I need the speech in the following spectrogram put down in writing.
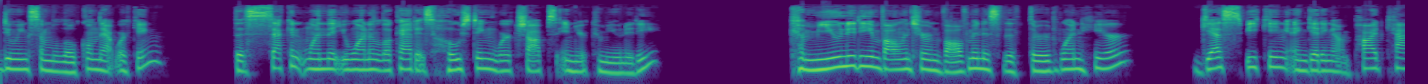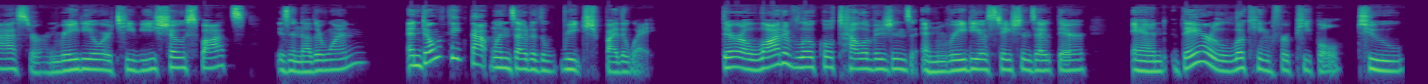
doing some local networking. The second one that you want to look at is hosting workshops in your community. Community and volunteer involvement is the third one here. Guest speaking and getting on podcasts or on radio or TV show spots is another one. And don't think that one's out of the reach, by the way. There are a lot of local televisions and radio stations out there, and they are looking for people to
